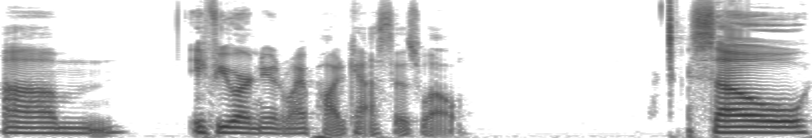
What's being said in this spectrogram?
um, if you are new to my podcast as well. So,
